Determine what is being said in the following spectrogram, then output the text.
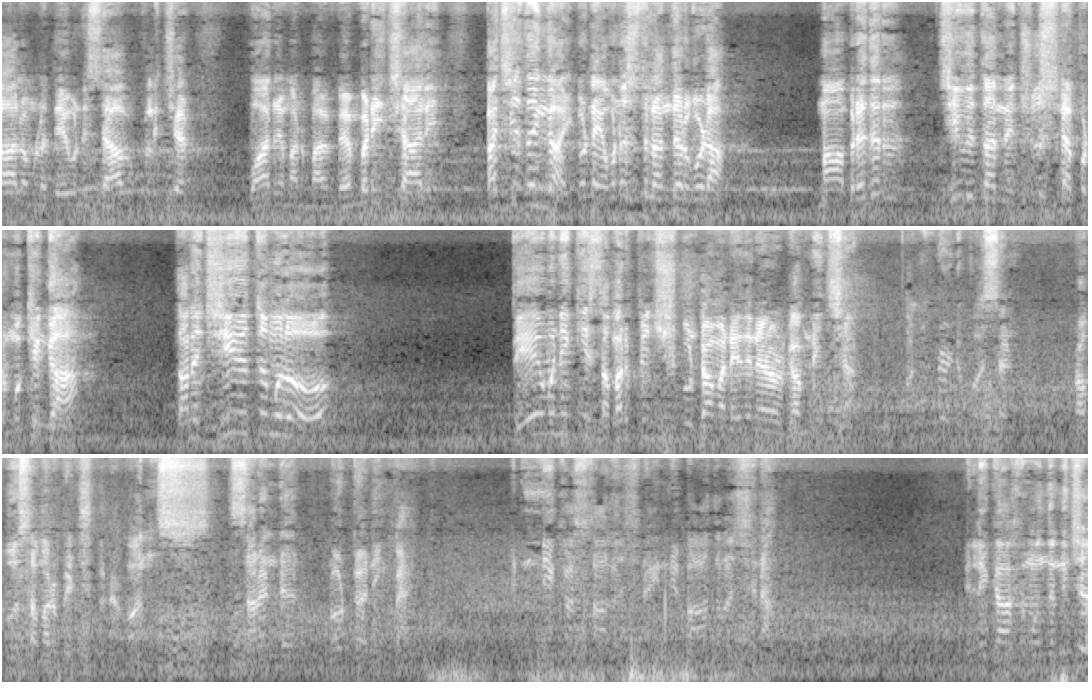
కాలంలో దేవుని సేవకులు ఇచ్చాడు వారిని మనం మనం వెంబడించాలి. ఖచ్చితంగా ఇక్కడ యవనస్తులందరూ కూడా మా బ్రదర్ జీవితాన్ని చూసినప్పుడు ముఖ్యంగా తన జీవితంలో దేవునికి సమర్పించుకుంటాం అనేది నేను గమనించాను. హండ్రెడ్ పర్సెంట్ ప్రభు సమర్పించుకున్నాడు. Once surrender no turning back ఎన్ని కష్టాలు వచ్చినా ఎన్ని బాధలు వచ్చినా పెళ్ళి కాకముందు నుంచి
